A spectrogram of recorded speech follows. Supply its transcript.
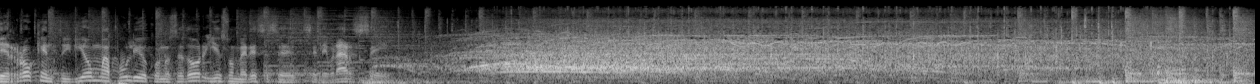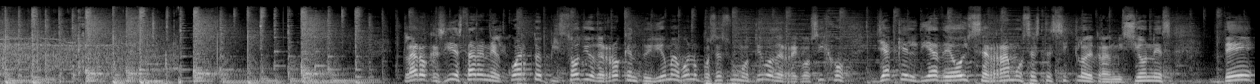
de rock en tu idioma, público conocedor, y eso merece celebrarse. Claro que sí, estar en el cuarto episodio de Rock en tu idioma, bueno, pues es un motivo de regocijo, ya que el día de hoy cerramos este ciclo de transmisiones de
